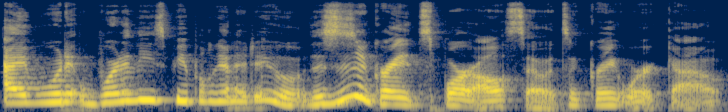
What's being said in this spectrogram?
I would what are these people going to do? This is a great sport also. It's a great workout.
